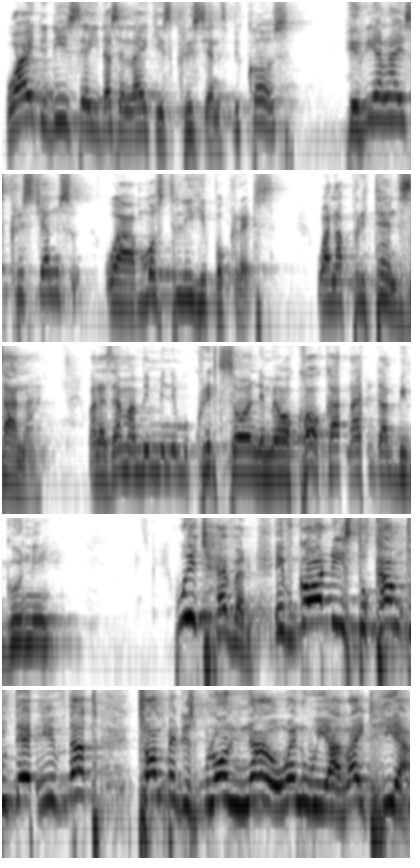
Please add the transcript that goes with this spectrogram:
Why did he say he doesn't like his Christians? Because he realized Christians were mostly hypocrites. Wana pretend sana. Wanasema mimi ni Mkristo, nimeokoka, naenda mbinguni. Which heaven? If God is to come today, if that trumpet is blown now when we are right here,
